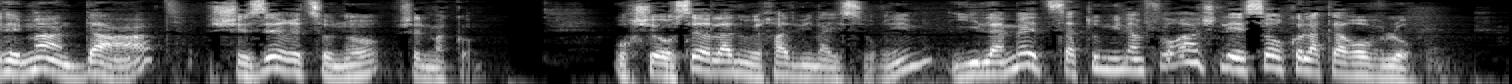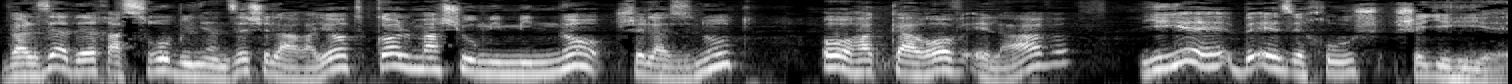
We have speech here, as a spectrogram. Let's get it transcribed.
למען דעת שזה רצונו של מקום. וכשאוסר לנו אחד מן האיסורים, ילמד סתום מן המפורש לאסור כל הקרוב לו. ועל זה הדרך אסרו בעניין זה של האריות כל מה שהוא ממינו של הזנות או הקרוב אליו, יהיה באיזה חוש שיהיה.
